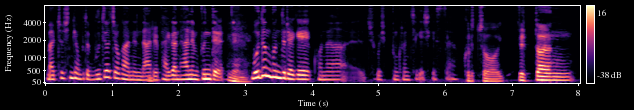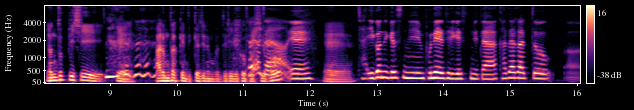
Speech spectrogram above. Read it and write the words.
말초신경부터 무뎌져 가는 나를 음. 발견하는 분들 네네. 모든 분들에게 권해주고 싶은 그런 책이시겠어요. 그렇죠. 일단 연두빛이 예, 아름답게 느껴지는 분들이 읽어보시고 예. 예. 자 이건우 교수님 보내드리겠습니다. 가다가 또 어,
